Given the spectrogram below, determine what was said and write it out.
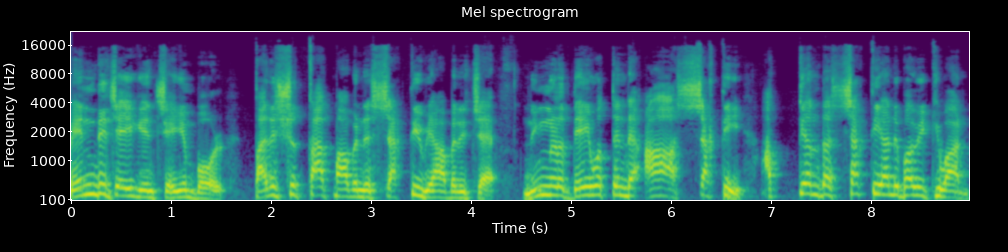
മെൻഡ് ചെയ്യുകയും ചെയ്യുമ്പോൾ പരിശുദ്ധാത്മാവിന്റെ ശക്തി വ്യാപരിച്ച് നിങ്ങൾ ദൈവത്തിന്റെ ആ ശക്തി അത്യന്ത ശക്തി അനുഭവിക്കുവാൻ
